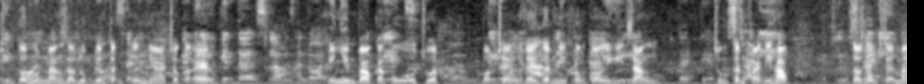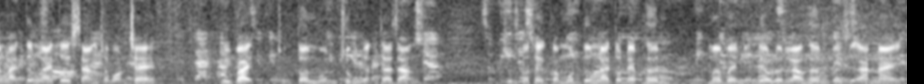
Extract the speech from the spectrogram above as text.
chúng tôi muốn mang giáo dục đến tận cửa nhà cho các em. Khi nhìn vào các khu ổ chuột, bọn trẻ ở đây gần như không có ý nghĩ rằng chúng cần phải đi học. Giáo dục sẽ mang lại tương lai tươi sáng cho bọn trẻ. Vì vậy, chúng tôi muốn chúng nhận ra rằng chúng có thể có một tương lai tốt đẹp hơn, mơ về những điều lớn lao hơn với dự án này.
